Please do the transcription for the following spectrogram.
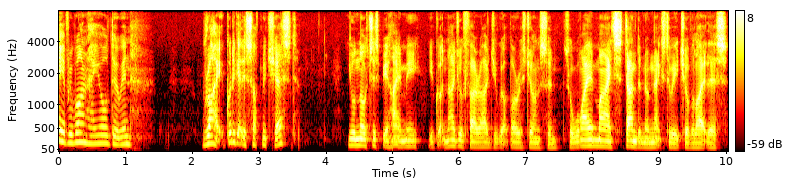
Hey everyone, how you all doing? Right, I've got to get this off my chest. You'll notice behind me, you've got Nigel Farage, you've got Boris Johnson. So why am I standing them next to each other like this?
